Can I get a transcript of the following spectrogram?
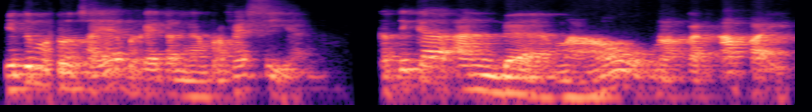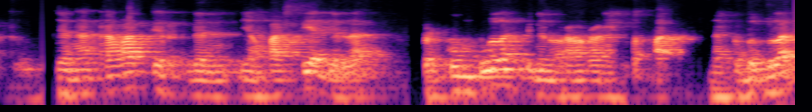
Itu menurut saya berkaitan dengan profesi ya Ketika Anda mau melakukan apa itu, jangan khawatir dan yang pasti adalah berkumpullah dengan orang-orang yang tepat. Nah kebetulan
